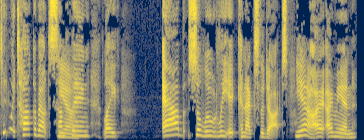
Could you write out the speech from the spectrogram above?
didn't we talk about Yeah. something like absolutely it connects the dots? Yeah, I, I mean,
